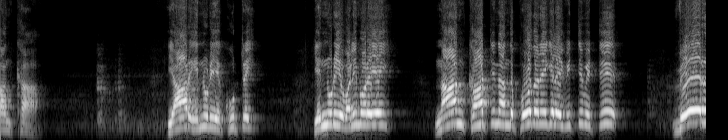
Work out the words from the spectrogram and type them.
லங்கா. யார் என்னுடைய கூற்றை என்னுடைய வழிமுறையை நான் காட்டின அந்த போதனைகளை விட்டுவிட்டு வேறு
